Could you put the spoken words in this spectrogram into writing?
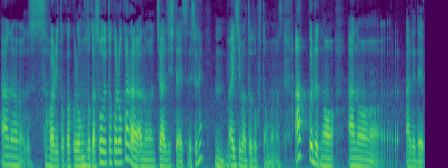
あの、サファリとかクロームとかそういうところから、あの、チャージしたやつですよね。うん。まあ一番届くと思います。アップルの、あの、あれで、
